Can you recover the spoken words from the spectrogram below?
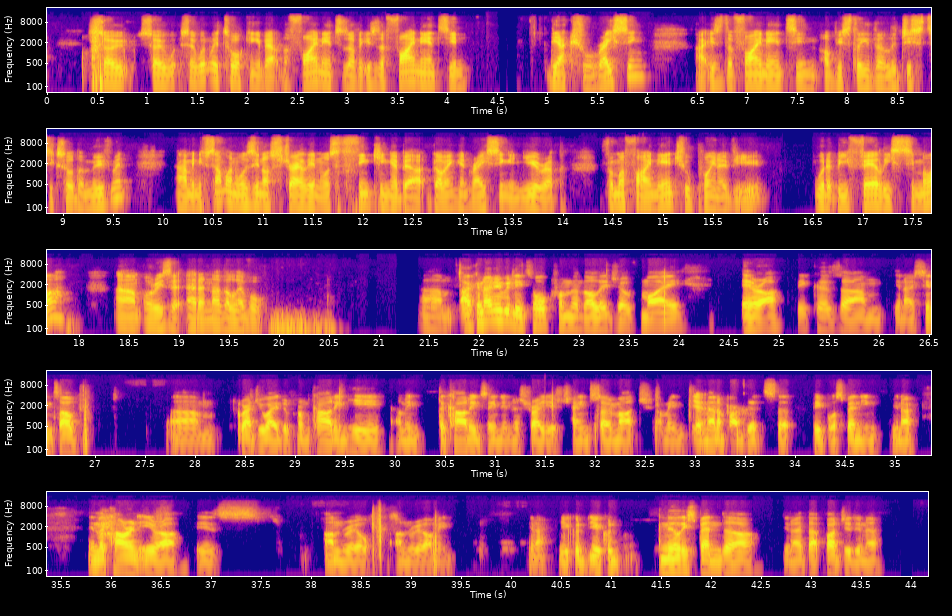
So so so when we're talking about the finances of it, is the financing the actual racing? Uh, is the financing obviously the logistics or the movement? I mean, if someone was in Australia and was thinking about going and racing in Europe, from a financial point of view, would it be fairly similar um, or is it at another level? Um, I can only really talk from the knowledge of my era because, um, you know, since I've um, graduated from karting here, I mean, the karting scene in Australia has changed so much. I mean, the amount of budgets that people are spending, you know, in the current era is unreal, unreal. I mean, you know you could you could nearly spend uh, you know that budget in a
